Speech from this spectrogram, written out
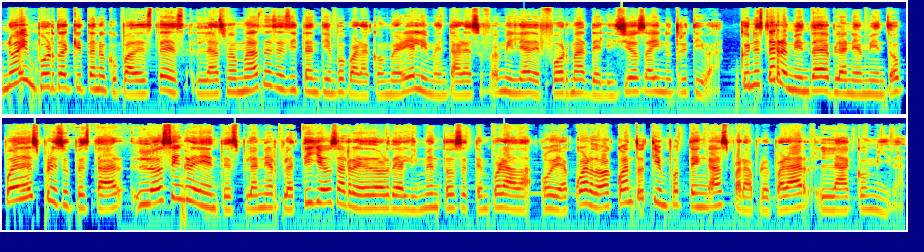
No importa qué tan ocupada estés, las mamás necesitan tiempo para comer y alimentar a su familia de forma deliciosa y nutritiva. Con esta herramienta de planeamiento puedes presupuestar los ingredientes, planear platillos alrededor de alimentos de temporada o de acuerdo a cuánto tiempo tengas para preparar la comida.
